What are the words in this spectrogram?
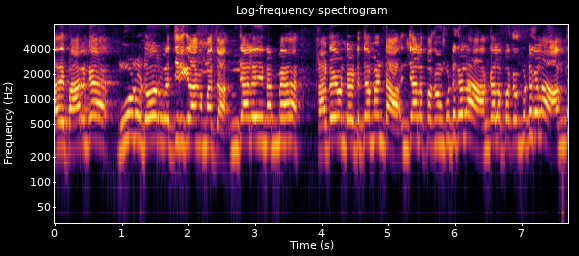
அதை பாருங்க மூணு டோர் வச்சிருக்கிறாங்க மச்சான். இந்தாலே நம்ம கடை ஒன்று எடுத்தோம்டா இஞ்சால பக்கம் கொடுக்கலாம் அங்கால பக்கம் கொடுக்கலாம் அந்த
